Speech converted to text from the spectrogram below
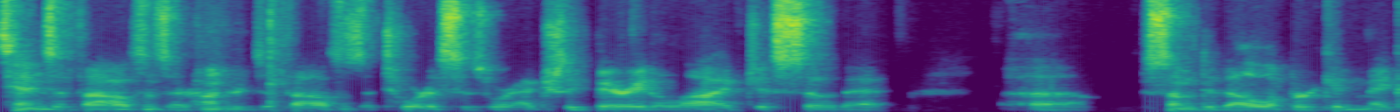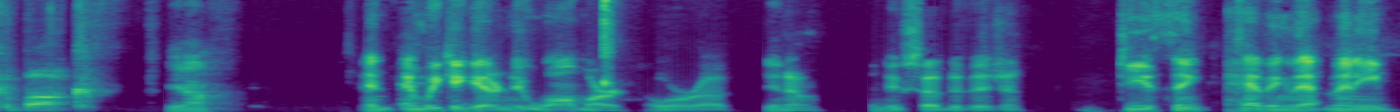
tens of thousands or hundreds of thousands of tortoises were actually buried alive just so that uh, some developer can make a buck. Yeah, and and we could get a new Walmart or a you know a new subdivision. Do you think having that many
